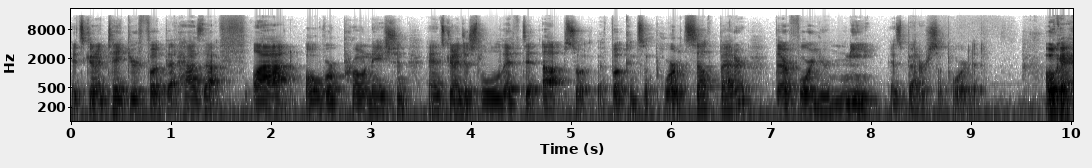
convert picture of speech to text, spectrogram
it's gonna take your foot that has that flat over pronation and it's gonna just lift it up so the foot can support itself better, therefore your knee is better supported. Okay,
